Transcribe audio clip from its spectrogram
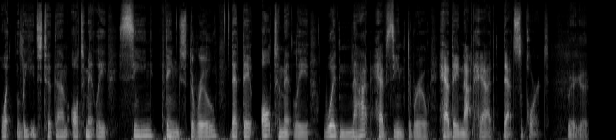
what leads to them ultimately seeing things through that they ultimately would not have seen through had they not had that support. Very good.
